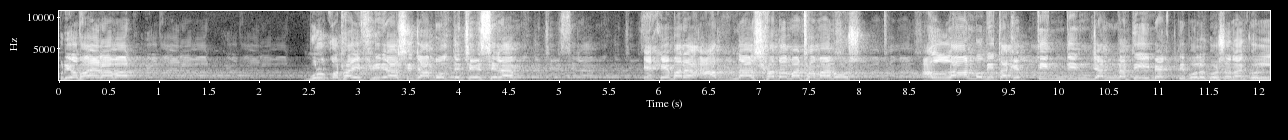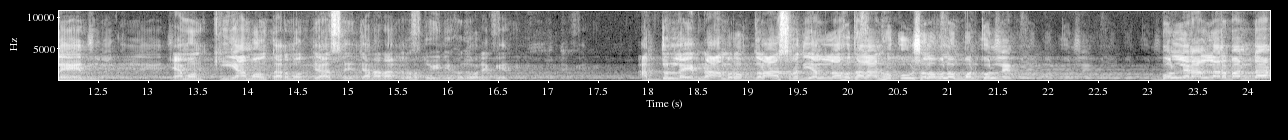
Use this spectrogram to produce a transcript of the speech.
প্রিয় ভাইয়ের আমার, মূল কথায় ফিরে আসি, যা বলতে চেয়েছিলাম একেবারে আদনা সাদা মাঠা মানুষ। আল্লাহ নবী তাকে তিন দিন জান্নাতি ব্যক্তি বলে ঘোষণা করলেন। এমন কি আমল তার মধ্যে আছে জানার আগ্রহ তৈরি হলো অনেকের। আবদুল্লাহ ইবনা আমর আব্দুল আসরদি আল্লাহ তালানহু কৌশল অবলম্বন করলেন। বললেন, আল্লাহর বান্দা,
